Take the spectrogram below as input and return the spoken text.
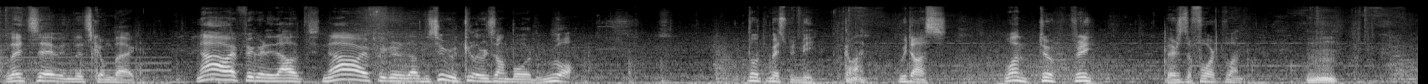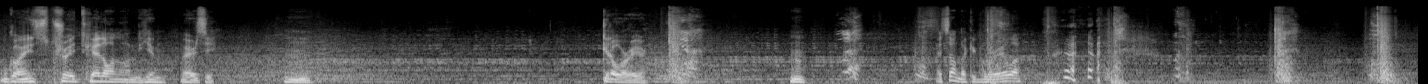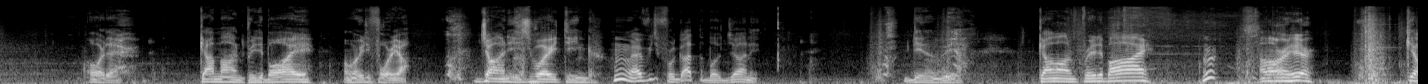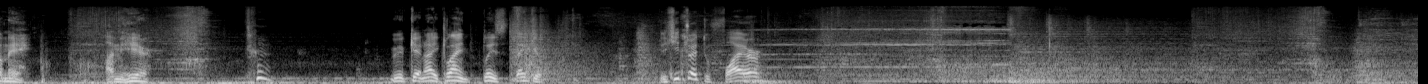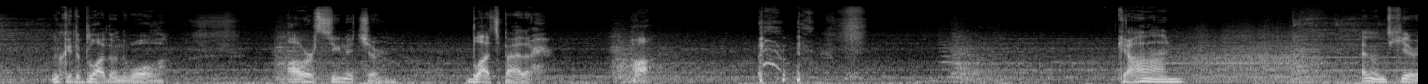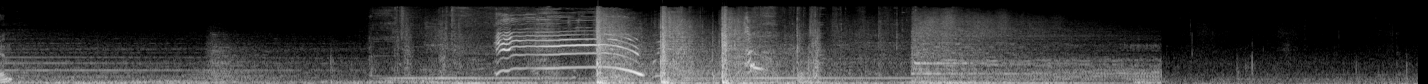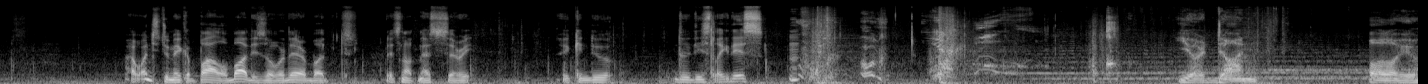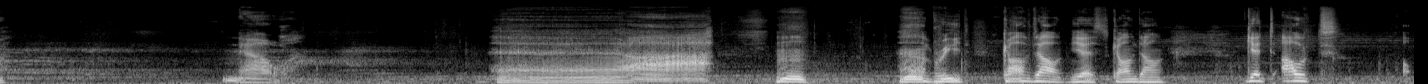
Let's save and let's come back. Now I figured it out. Now I figured it out. The serial killer is on board. Don't mess with me. Come on. With us. One, two, three. There's the fourth one. Hmm. I'm going straight head on on him. Where is he? Hmm. Get over here. Hmm. That sounds like a gorilla. over there. Come on, pretty boy. I'm waiting for you. Johnny's waiting. Hmm, I really forgot about Johnny. Didn't we? Come on, pretty boy. Huh, I'm over here. Kill me. I'm here. Can I climb? Please, thank you. Did he try to fire? Look at the blood on the wall. Our signature. Blood spatter. Huh. Come on. I don't hear him. I wanted to make a pile of bodies over there, but it's not necessary. We can do do this like this. You're done. All of you. Now. Ah. Mm. Breathe. Calm down. Yes, calm down. Get out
